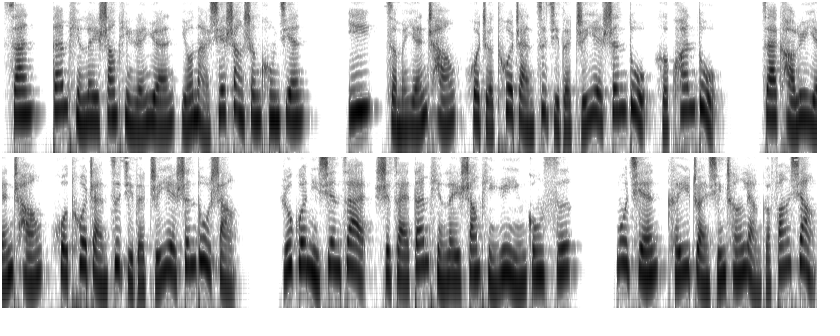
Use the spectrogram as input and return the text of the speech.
三、单品类商品人员有哪些上升空间？一、怎么延长或者拓展自己的职业深度和宽度？在考虑延长或拓展自己的职业深度上。如果你现在是在单品类商品运营公司，目前可以转型成两个方向，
